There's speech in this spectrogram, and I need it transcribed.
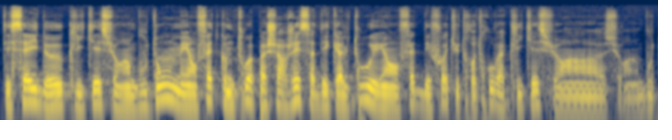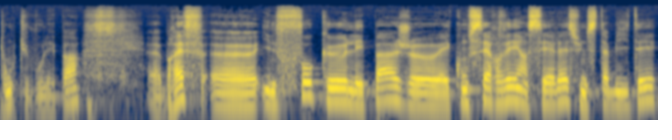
tu essayes de cliquer sur un bouton, mais en fait, comme tout n'a pas chargé, ça décale tout, et en fait, des fois, tu te retrouves à cliquer sur un, sur un bouton que tu voulais pas. Bref, il faut que les pages aient conservé un CLS, une stabilité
